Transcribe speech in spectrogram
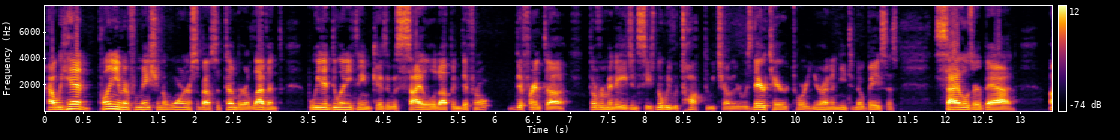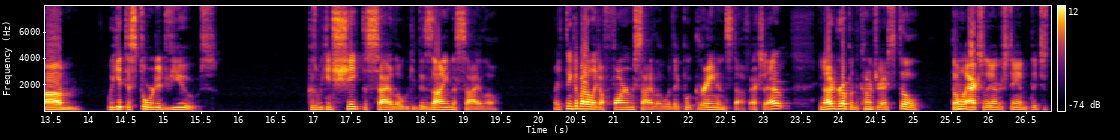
how we had plenty of information to warn us about September 11th, but we didn't do anything because it was siloed up in different different uh, government agencies. Nobody would talk to each other. It was their territory. You're on a need to know basis. Silos are bad. Um, we get distorted views because we can shape the silo, we can design the silo. Right? Think about like a farm silo where they put grain and stuff. Actually, I, you know, I grew up in the country. I still don't actually understand they just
